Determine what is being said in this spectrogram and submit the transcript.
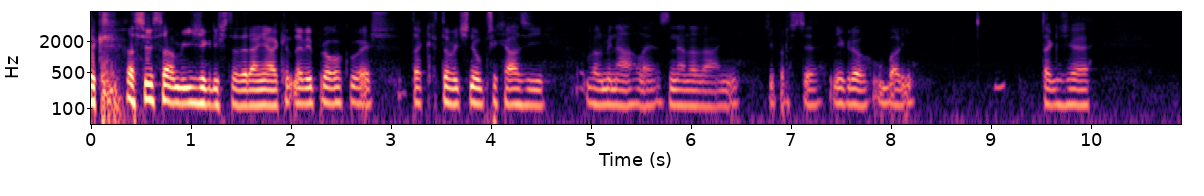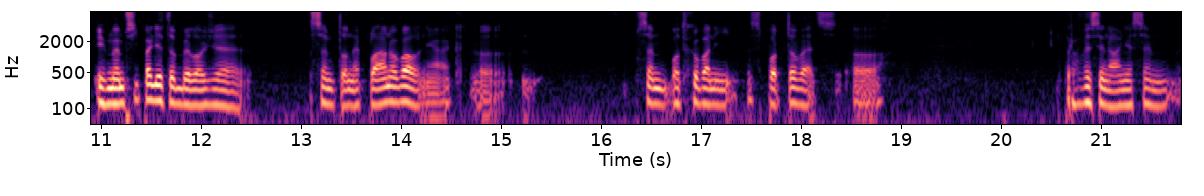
Tak asi sám víš, že když to teda nějak nevyprovokuješ, tak to většinou přichází velmi náhle z nenadání. Ti prostě někdo ubalí. Takže i v mém případě to bylo, že jsem to neplánoval nějak. Eh, jsem odchovaný sportovec. Eh, profesionálně jsem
